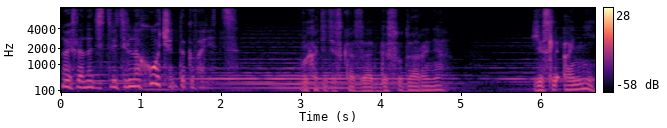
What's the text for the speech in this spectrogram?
Но если она действительно хочет договориться, Вы хотите сказать, государыня, если они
